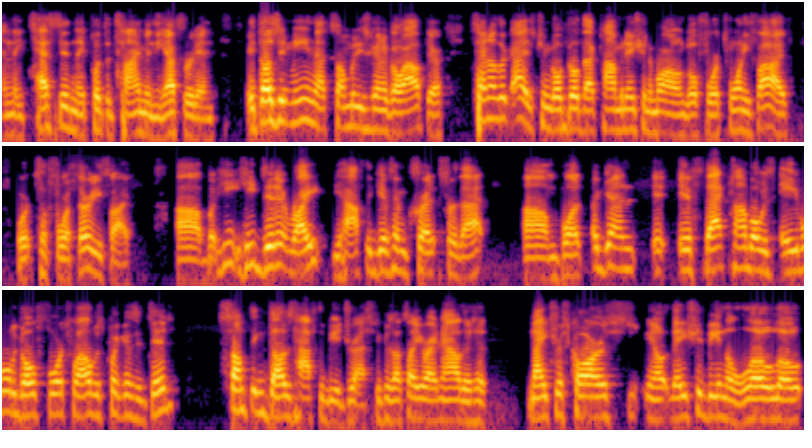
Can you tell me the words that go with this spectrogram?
and they tested and they put the time and the effort in. It doesn't mean that somebody's going to go out there. Ten other guys can go build that combination tomorrow and go 425 or to 435. Uh, but he he did it right. You have to give him credit for that. Um, but again, it, if that combo is able to go 412 as quick as it did, something does have to be addressed because I'll tell you right now, there's a nitrous cars, you know, they should be in the low, low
